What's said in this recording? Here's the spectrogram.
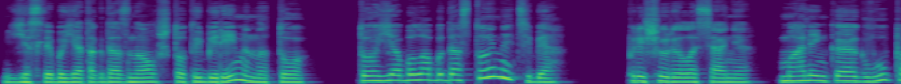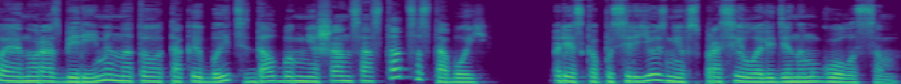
Если бы я тогда знал, что ты беременна, то... То я была бы достойна тебя?» Прищурилась Аня. «Маленькая, глупая, но раз беременна, то, так и быть, дал бы мне шанс остаться с тобой?» Резко посерьезнее спросила ледяным голосом.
